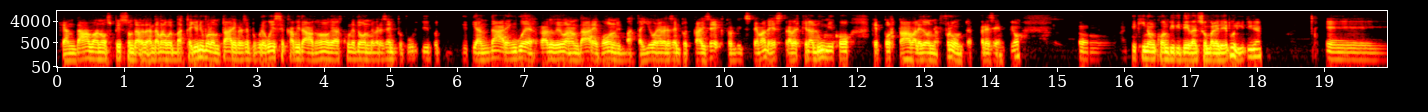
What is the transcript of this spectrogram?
che andavano spesso andavano con i battaglioni volontari, per esempio pure questo è capitato, no? che alcune donne per esempio pur di, di, andare in guerra dovevano andare con il battaglione, per esempio il Private Sector di sistema destra, perché era l'unico che portava le donne a fronte, per esempio, uh, anche chi non condivideva insomma le idee politiche. E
